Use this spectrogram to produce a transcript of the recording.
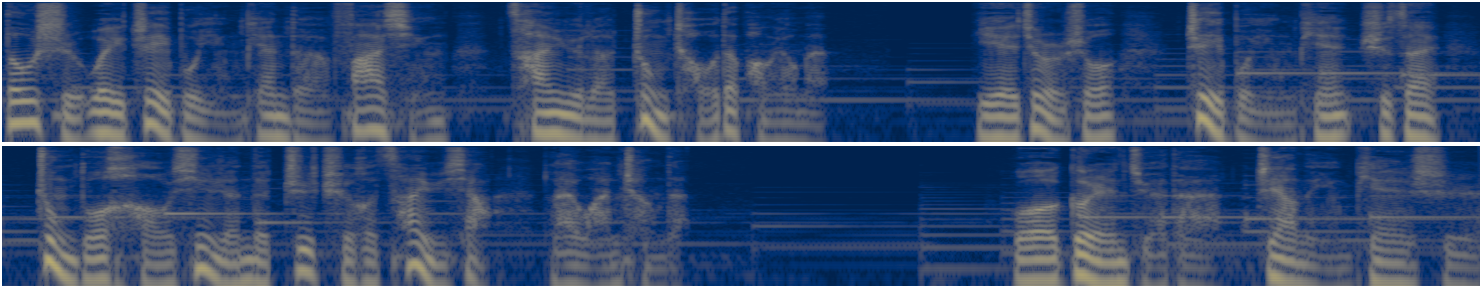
都是为这部影片的发行参与了众筹的朋友们。也就是说，这部影片是在。众多好心人的支持和参与下来完成的。我个人觉得这样的影片是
